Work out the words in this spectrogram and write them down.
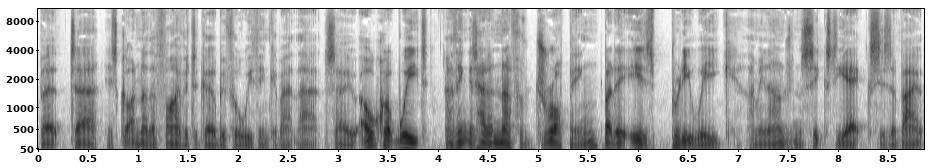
but uh, it's got another fiver to go before we think about that. So, old crop wheat, I think, has had enough of dropping, but it is pretty weak. I mean, 160x is about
